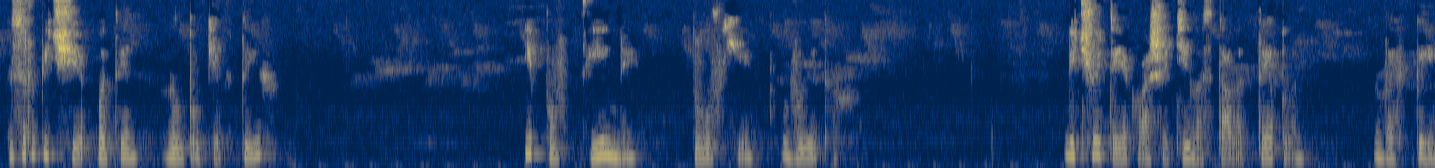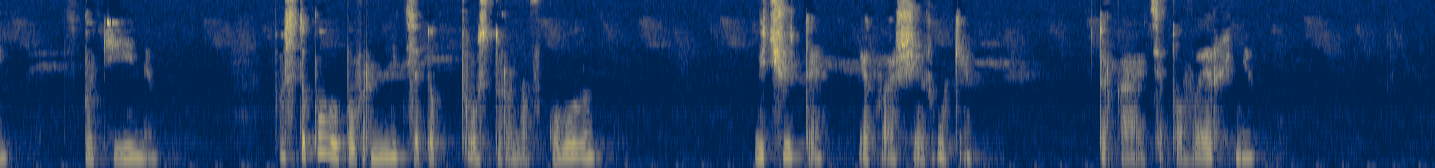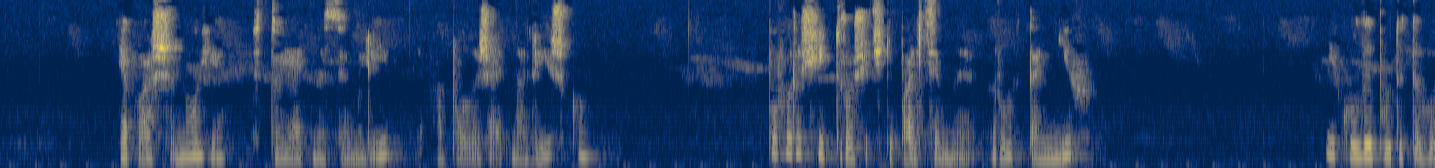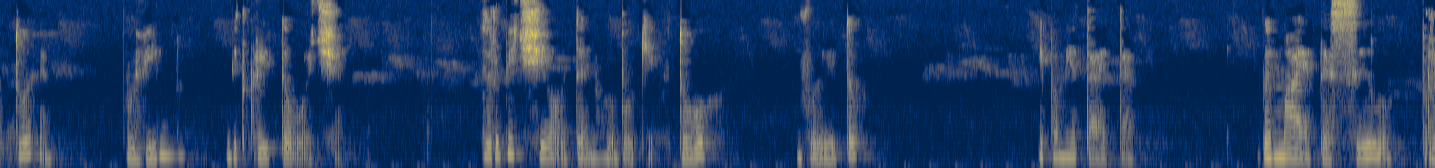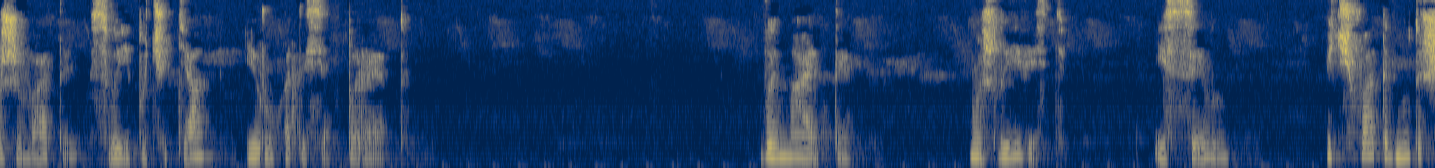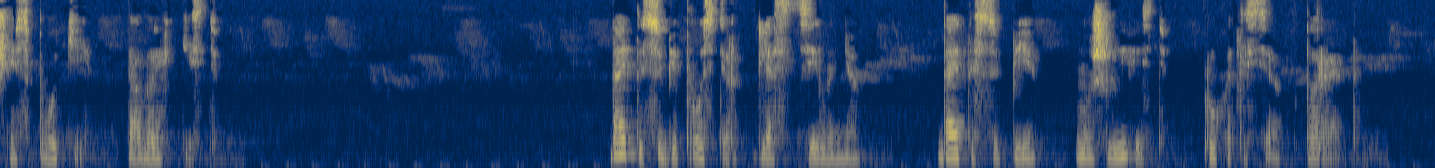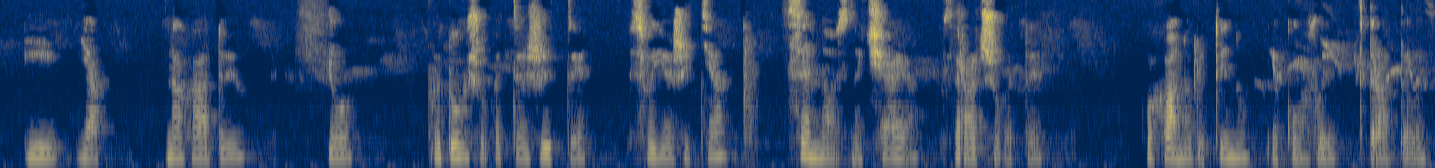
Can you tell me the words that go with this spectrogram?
зробіть ще один глибокий вдих і повільний довгий видох. Відчуйте, як ваше тіло стало теплим, легким, спокійним. Поступово поверніться до простору навколо. Відчуйте, як ваші руки торкаються поверхні, як ваші ноги стоять на землі або лежать на ліжку. Поворушіть трошечки пальцями рук та ніг. І коли будете готові, повільно відкрийте очі. Зробіть ще один глибокий вдох, видох і пам'ятайте, ви маєте силу проживати свої почуття і рухатися вперед. Ви маєте можливість і силу відчувати внутрішній спокій та легкість. Дайте собі простір для зцілення, дайте собі можливість рухатися вперед. І я нагадую, що продовжувати жити своє життя це не означає зраджувати кохану людину, яку ви втратили.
